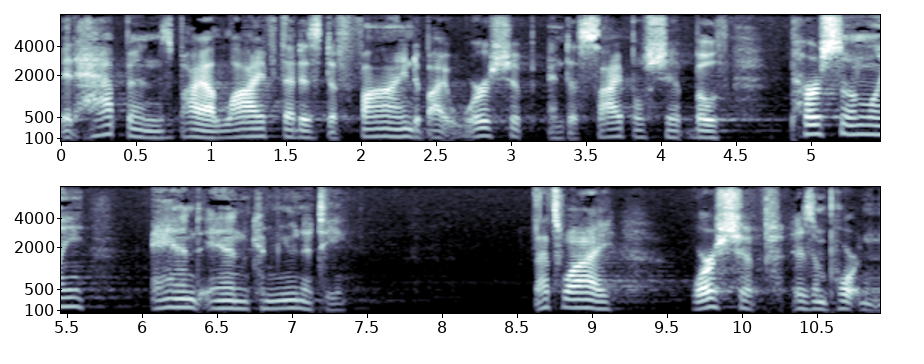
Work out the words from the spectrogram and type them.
It happens by a life that is defined by worship and discipleship, both personally and in community. That's why Worship is important.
